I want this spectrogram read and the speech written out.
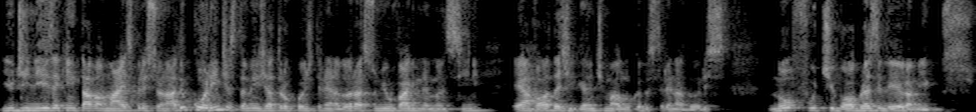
e o Diniz é quem estava mais pressionado. E o Corinthians também já trocou de treinador, assumiu o Wagner Mancini é a roda gigante maluca dos treinadores no futebol brasileiro, amigos.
